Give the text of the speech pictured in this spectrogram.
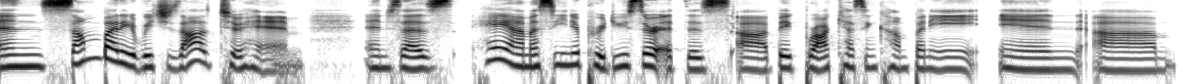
And somebody reaches out to him and says, hey, I'm a senior producer at this uh, big broadcasting company in, um,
